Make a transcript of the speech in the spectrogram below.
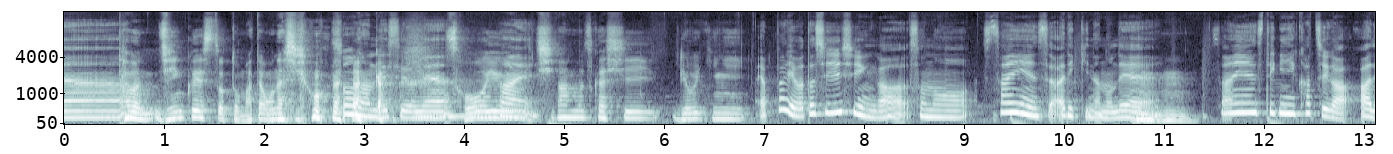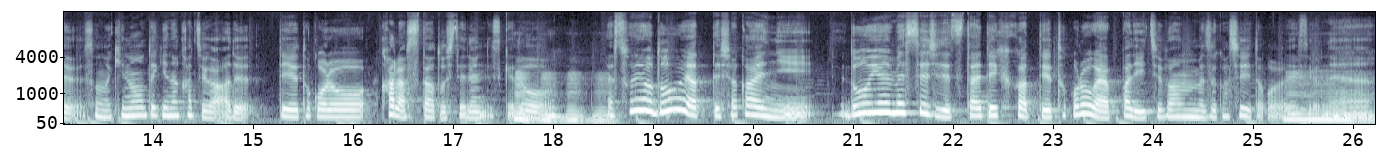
多分ジンクエストとまた同じようなそうなんですよね。そういはい。う一番難しい領域に、やっぱり私自身がそのサイエンスありきなので、うんうんサイエンス的に価値があるその機能的な価値があるっていうところからスタートしてるんですけど、それをどうやって社会にどういうメッセージで伝えていくかっていうところがやっぱり一番難しいところですよね。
